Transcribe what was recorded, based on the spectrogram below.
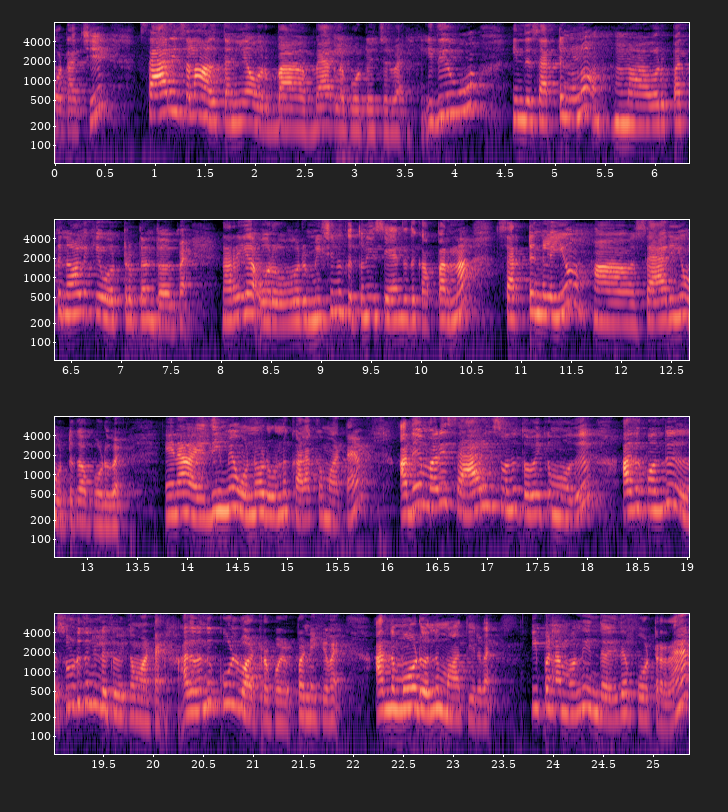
போட்டாச்சு. சாரீஸ் எல்லாம் அது தனியாக ஒரு பே பேக்கில் போட்டு வச்சுருவேன். இதுவும் இந்த சட்டுங்களும் ஒரு பத்து நாளைக்கு ஒரு ட்ரிப் தான் துவைப்பேன். நிறையா ஒரு ஒரு மிஷினுக்கு துணி சேர்ந்ததுக்கு அப்புறம் தான் சட்டுங்களையும் சாரியும் ஒட்டுக்கா போடுவேன். ஏன்னா எதையுமே ஒன்றோடு ஒன்று கலக்க மாட்டேன். அதே மாதிரி சாரீஸ் வந்து துவைக்கும் போது அதுக்கு வந்து சுடுதண்ணியில் துவைக்க மாட்டேன். அது வந்து கூல் வாட்டர் பண்ணிக்குவேன். அந்த மோடு வந்து மாற்றிடுவேன் இப்போ நம்ம வந்து இந்த இதை போட்டுறேன்.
